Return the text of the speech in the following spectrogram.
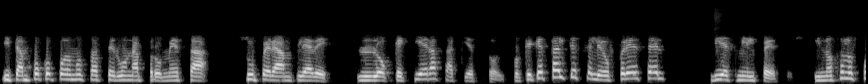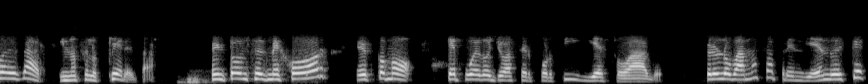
Y tampoco podemos hacer una promesa súper amplia de lo que quieras, aquí estoy. Porque qué tal que se le ofrecen 10 mil pesos y no se los puedes dar y no se los quieres dar. Entonces, mejor es como, ¿qué puedo yo hacer por ti? Y eso hago pero lo vamos aprendiendo. Es que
